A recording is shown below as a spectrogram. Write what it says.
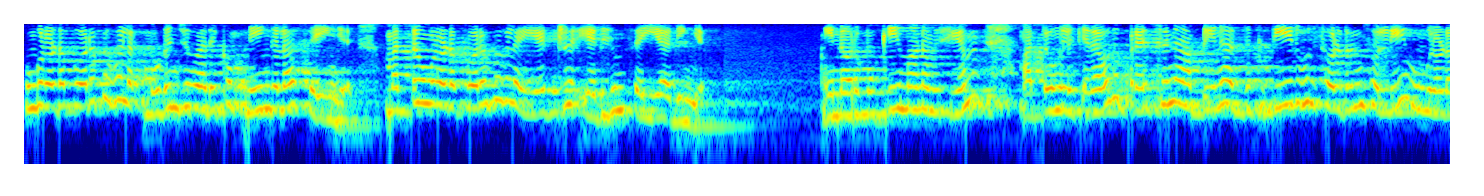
உங்களோட பொறுப்புகளை முடிஞ்ச வரைக்கும் நீங்களாக செய்யுங்க. மற்றவங்களோட பொறுப்புகளை ஏற்று எதையும் செய்யாதீங்க. இன்னொரு முக்கியமான விஷயம் மற்றவங்களுக்கு ஏதாவது பிரச்சனை அப்படின்னா அதுக்கு தீர்வு சொல்கிறேன்னு சொல்லி உங்களோட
